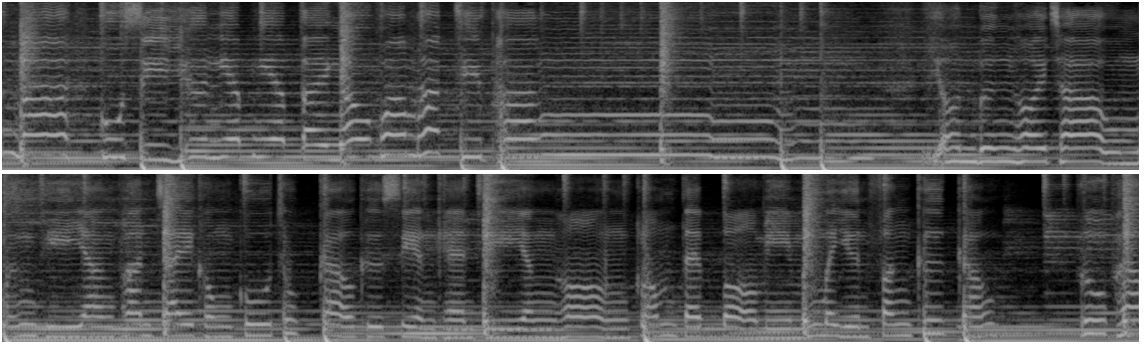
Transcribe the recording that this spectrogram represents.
นมา กูสิยืนเงียบเงียบใต้เงาความฮักที่พัง ย้อนบึงหอยเท้ามึงที่ยังผ่านใจของกูทุกก้าวคือเสียงแคนที่ยังห้องกล่อมแต่บ่มีมึงมายืนฟังคือเก่ารูปเฮา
